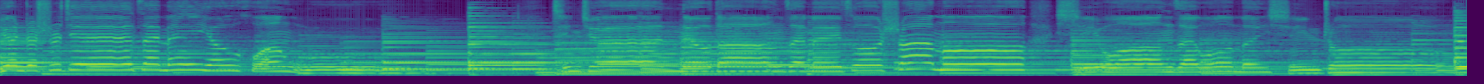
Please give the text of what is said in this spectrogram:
愿这世界在每座沙漠希望在我们心中。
